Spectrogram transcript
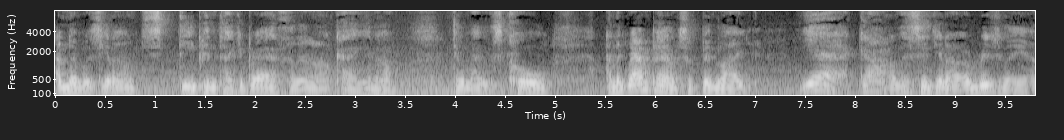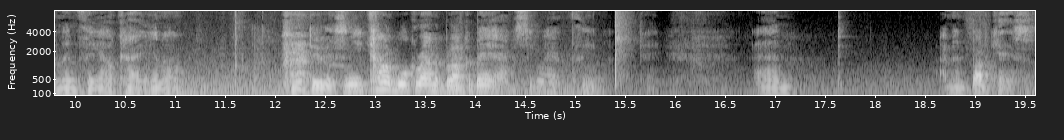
and there was you know just deep intake of breath, and then okay, you know, gonna make this call, and the grandparents have been like, yeah, God, this is you know originally, and then think, okay, you know, can we do this? And you can't walk around the block a bit, have a cigarette, think, and and then bubcase.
